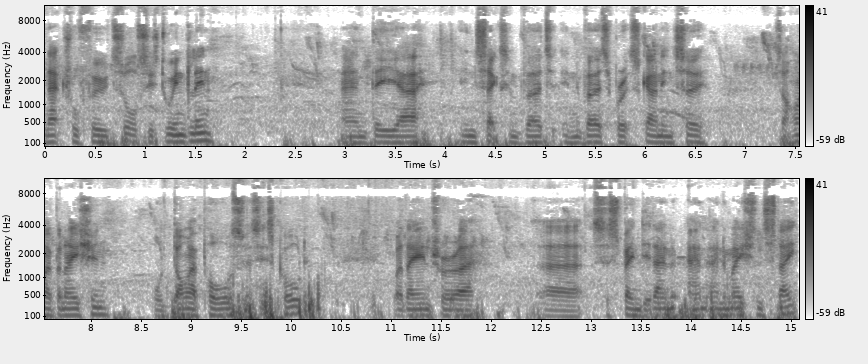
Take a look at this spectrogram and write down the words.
natural food sources dwindling and the uh, insects and invertebrates going into to hibernation or diapause as it's called where they enter a, a suspended an, an animation state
